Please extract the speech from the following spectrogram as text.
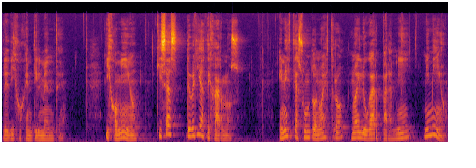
le dijo gentilmente, Hijo mío, quizás deberías dejarnos. En este asunto nuestro no hay lugar para mí ni mío.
